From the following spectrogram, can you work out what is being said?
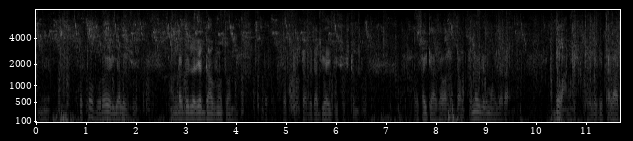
মানে কত বড় এরিয়া লইছে আমরা বেরিয়ে এক মতন প্রত্যেকটা জায়গা ভিআইপি সিস্টেম ও সাইডে আসা খাতাম কোনো মহিলারা দেওয়ানি তাহলে কি তারার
